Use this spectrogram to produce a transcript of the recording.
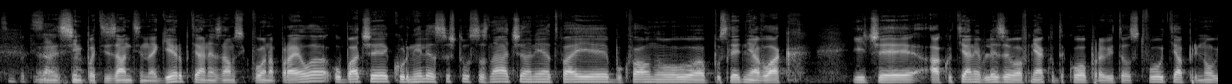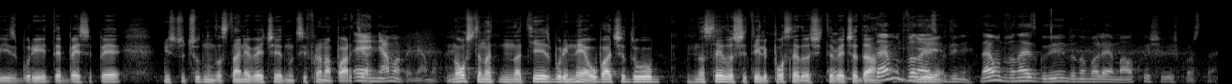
симпатизанти. симпатизанти на ГЕРБ, тя не знам си какво е направила, обаче Корнелия също осъзнава, че на нея това е буквално последния влак и че ако тя не влезе в някакво такова правителство, тя при нови избори, те БСП, нищо чудно да стане вече едноцифрена партия. Е, няма бе, няма. Но още на, на тия избори не, обаче до на следващите или последващите вече да. Дай му 12 И- години. Дай му 12 години да намалее малко и ще видиш какво стане.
